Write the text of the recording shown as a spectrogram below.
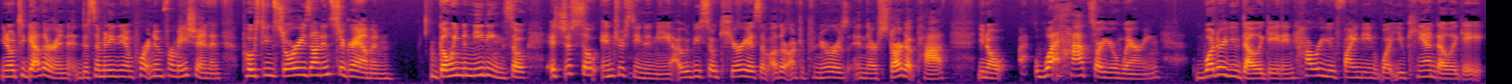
you know, together and disseminating important information and posting stories on Instagram and going to meetings. So it's just so interesting to me. I would be so curious of other entrepreneurs in their startup path, you know, what hats are you wearing? What are you delegating? How are you finding what you can delegate?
